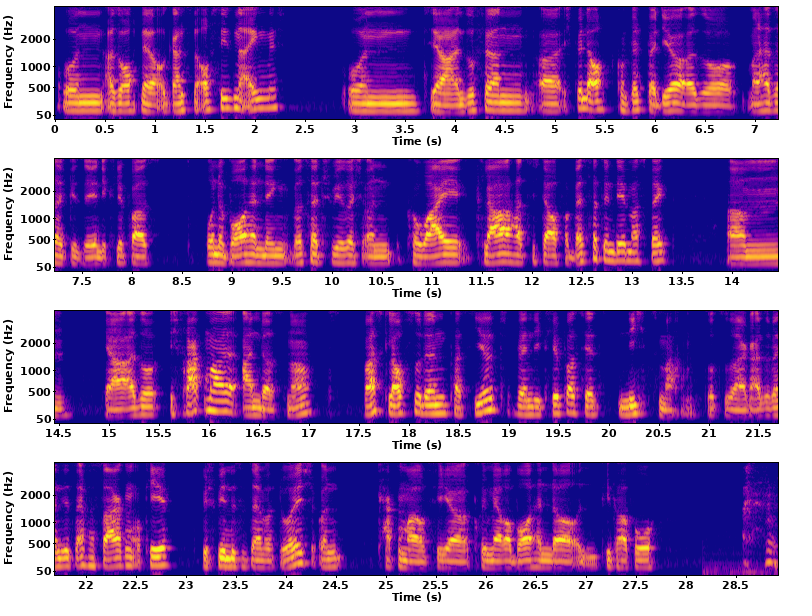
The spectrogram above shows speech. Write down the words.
und also auch der ganzen Offseason eigentlich. Und ja, insofern, äh, ich bin da auch komplett bei dir. Also man hat es halt gesehen, die Clippers ohne Ballhandling wird es halt schwierig und Kawhi, klar, hat sich da auch verbessert in dem Aspekt. Ähm, ja, also ich frage mal anders, ne? Was glaubst du denn passiert, wenn die Clippers jetzt nichts machen, sozusagen? Also wenn sie jetzt einfach sagen, okay, wir spielen das jetzt einfach durch und kacken mal auf hier primärer Ballhändler und pipapo.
